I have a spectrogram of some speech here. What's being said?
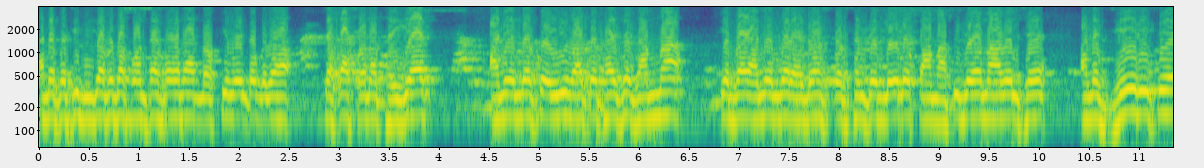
અને પછી બીજા બધા કોન્ટ્રાક્ટરના ડોક્યુમેન્ટો બધા ચકાસવાના થઈ ગયા આની અંદર તો એવી વાતો થાય છે ગામમાં કે ભાઈ આની અંદર એડવાન્સ પર્સન્ટેજ લઈને કામ આપી દેવામાં આવેલ છે. અને જે રીતે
